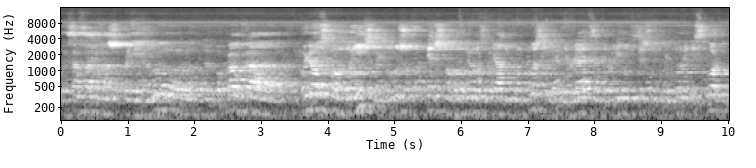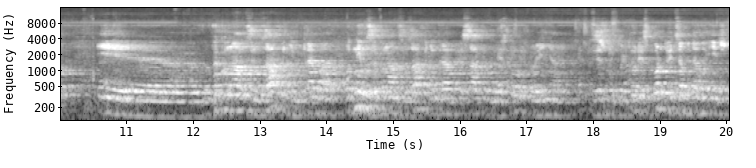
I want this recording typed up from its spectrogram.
Олександр наша. Ну, поправка Польовського логічна, тому що фактично головним розпорядником коштів є управління фізичної культури і спорту. І одним з виконавців заходів треба писати обов'язково управління фізичної культури і спорту, і це буде логічно.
